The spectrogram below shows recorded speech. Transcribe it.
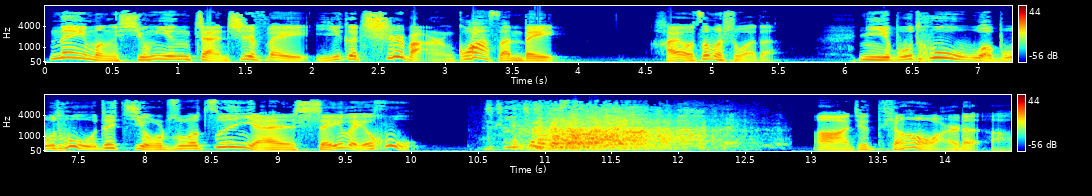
内蒙雄鹰展翅飞，一个翅膀挂三杯。还有这么说的。你不吐，我不吐，这酒桌尊严谁维护？啊，就挺好玩的啊！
